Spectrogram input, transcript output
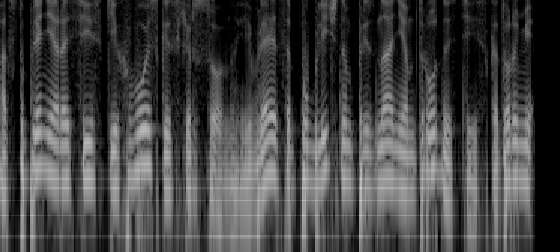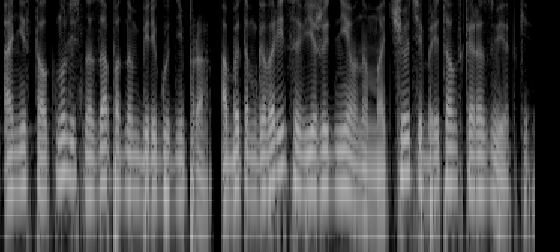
Отступление российских войск из Херсона является публичным признанием трудностей, с которыми они столкнулись на западном берегу Днепра. Об этом говорится в ежедневном отчете британской разведки.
